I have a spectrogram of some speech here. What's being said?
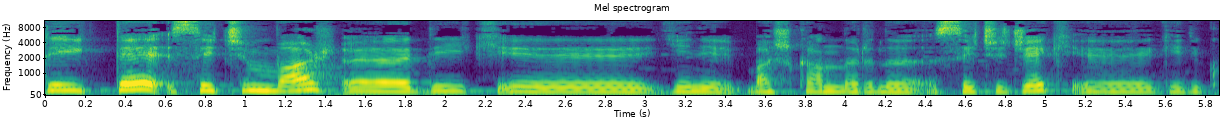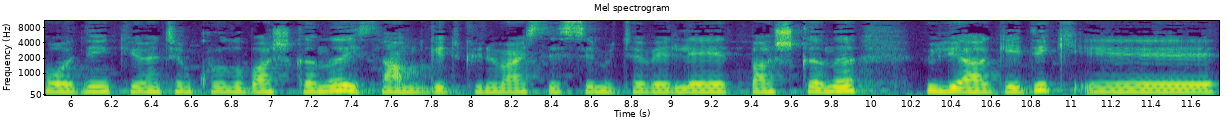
DEİK'te seçim var. E, DEİK e, yeni başkanlarını seçecek. E, Gedik Holding Yönetim Kurulu Başkanı, İstanbul Gedik Üniversitesi Mütevelli Heyet Başkanı Hülya Gedik e,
